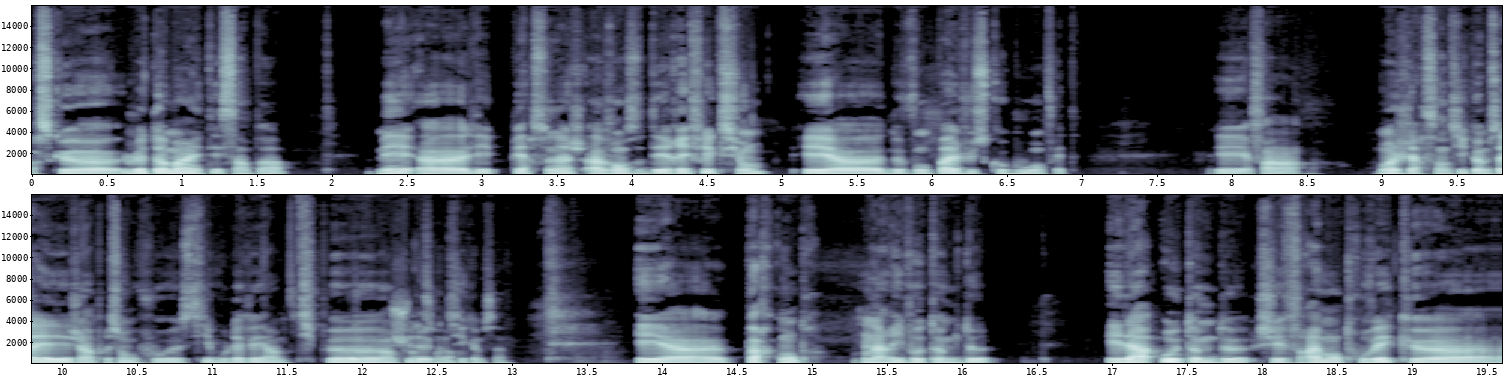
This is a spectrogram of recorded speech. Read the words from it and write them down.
parce que le tome 1 était sympa, mais euh, les personnages avancent des réflexions et ne vont pas jusqu'au bout en fait. Et enfin, moi je l'ai ressenti comme ça et j'ai l'impression que vous aussi vous l'avez un petit peu, un d'accord. ressenti comme ça. Et par contre, on arrive au tome 2. Et là, au tome 2, j'ai vraiment trouvé que, euh,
